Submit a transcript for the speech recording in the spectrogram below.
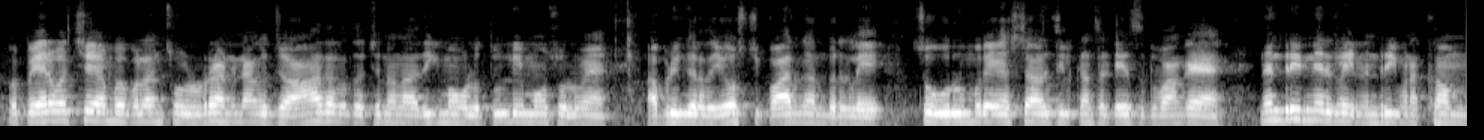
இப்போ பேரை வச்சு ஐம்பது பலன் சொல்கிறேன் அப்படின்னா ஜாதகத்தை வச்சு நல்லா அதிகமாக உள்ள துல்லியமாக சொல்லுவேன் அப்படிங்கிறத யோசிச்சு பாருங்க நண்பர்களே. ஸோ ஒரு முறை அஸ்ட்ராலஜில் கன்சல்டேஷனுக்கு வாங்க. நன்றி நேர்களே நன்றி வணக்கம்.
